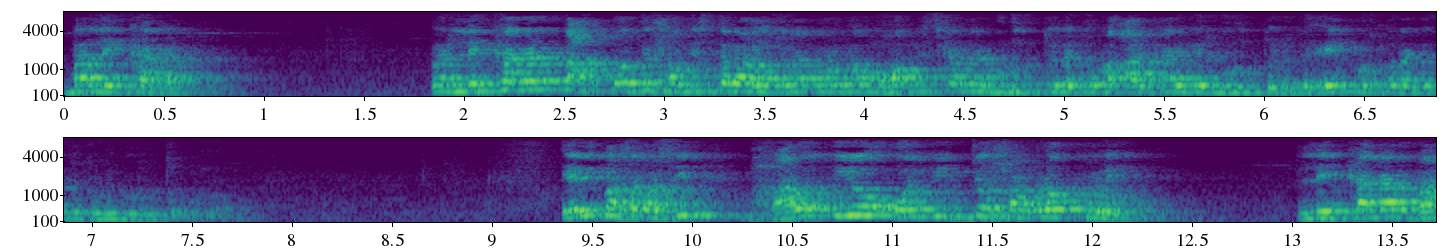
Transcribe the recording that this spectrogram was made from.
বা লেখাগার। এবার লেখাগারের তাৎপর্য সবিস্তারে আলোচনা করো বা মহাফেজখানার গুরুত্ব লেখো বা আর্কাইভের গুরুত্ব লেখো, এই প্রশ্নটা কিন্তু খুবই গুরুত্বপূর্ণ। এরই পাশাপাশি ভারতীয় ঐতিহ্য সংরক্ষণে লেখাগার বা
